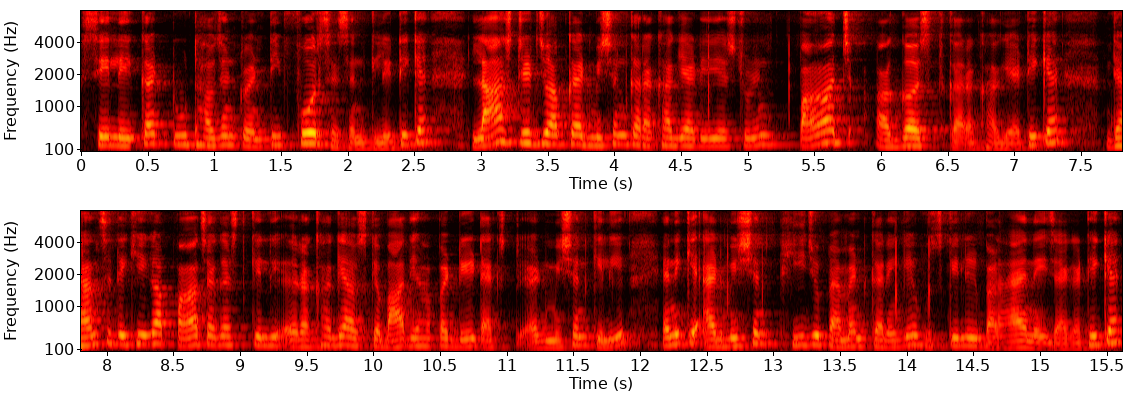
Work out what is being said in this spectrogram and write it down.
से लेकर 2024 सेशन के लिए, ठीक है? लास्ट डेट जो आपका एडमिशन का रखा गया डी स्टूडेंट पाँच अगस्त का रखा गया, ठीक है? ध्यान से देखिएगा, पाँच अगस्त के लिए रखा गया, उसके बाद यहाँ पर डेट एडमिशन के लिए, यानी कि एडमिशन फ़ी जो पेमेंट करेंगे, उसके लिए बढ़ाया नहीं जाएगा, ठीक है?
